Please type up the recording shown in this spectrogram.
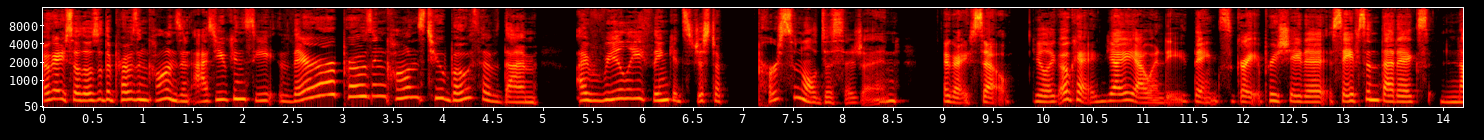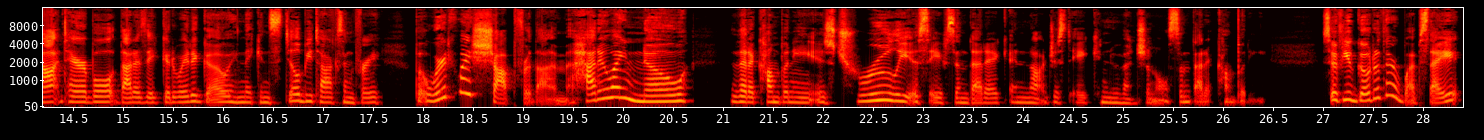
Okay, so those are the pros and cons. And as you can see, there are pros and cons to both of them. I really think it's just a personal decision. Okay, so you're like, okay, yeah, yeah, yeah, Wendy, thanks. Great. Appreciate it. Safe synthetics, not terrible. That is a good way to go, and they can still be toxin free. But where do I shop for them? How do I know that a company is truly a safe synthetic and not just a conventional synthetic company? So if you go to their website,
